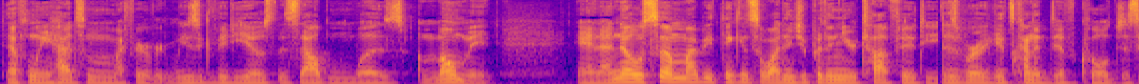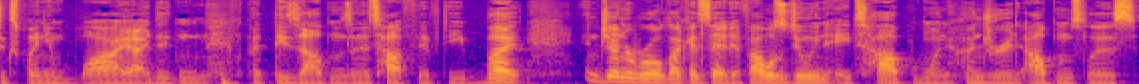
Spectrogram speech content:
Definitely had some of my favorite music videos. This album was a moment. And I know some might be thinking, so why didn't you put in your top 50? This is where it gets kind of difficult just explaining why I didn't put these albums in the top 50. But in general, like I said, if I was doing a top 100 albums list,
